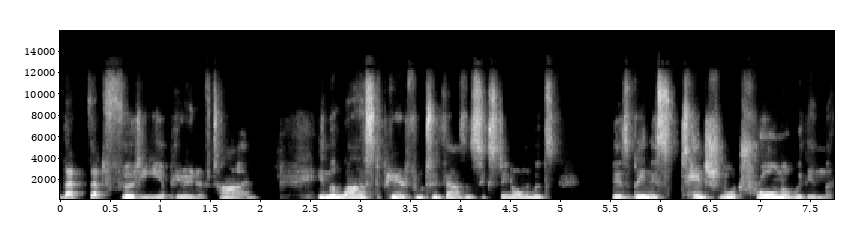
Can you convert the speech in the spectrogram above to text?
that, that 30 year period of time. In the last period from 2016 onwards, there's been this tension or trauma within the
